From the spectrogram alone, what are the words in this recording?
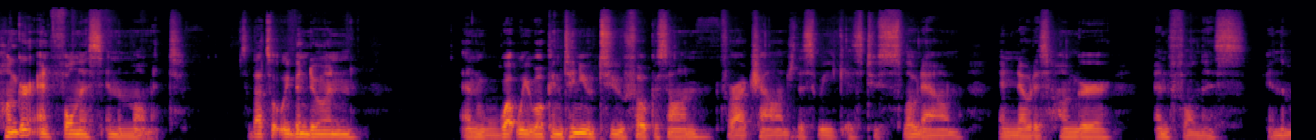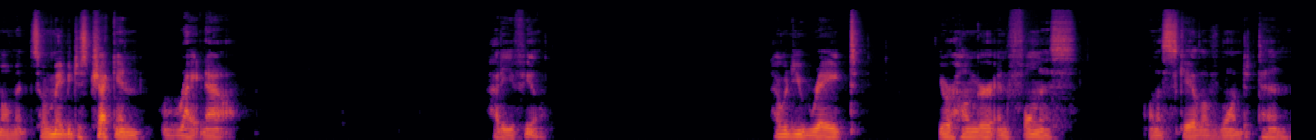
hunger and fullness in the moment. So that's what we've been doing And what we will continue to focus on for our challenge this week is to slow down and notice hunger and fullness in the moment. So maybe just check in right now. How do you feel? How would you rate your hunger and fullness on a scale of 1 to 10?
